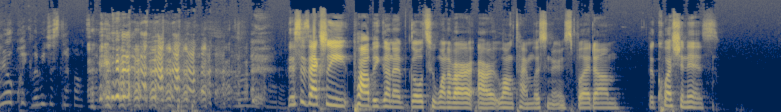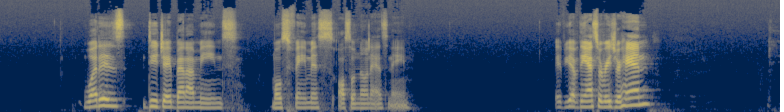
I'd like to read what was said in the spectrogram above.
Real quick, let me just step outside. This is actually probably gonna go to one of our, our longtime listeners, but um, the question is, what is DJ Ben Hameen's most famous, also known as name? If you have the answer, raise your hand.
